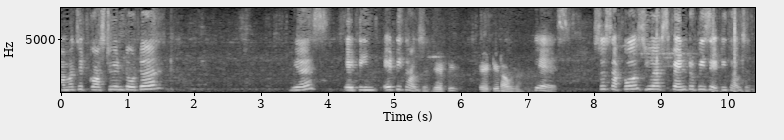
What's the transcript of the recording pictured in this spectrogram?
how much it cost you in total? Yes 18 80000 80 80000 Yes. So suppose you have spent rupees 80,000.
